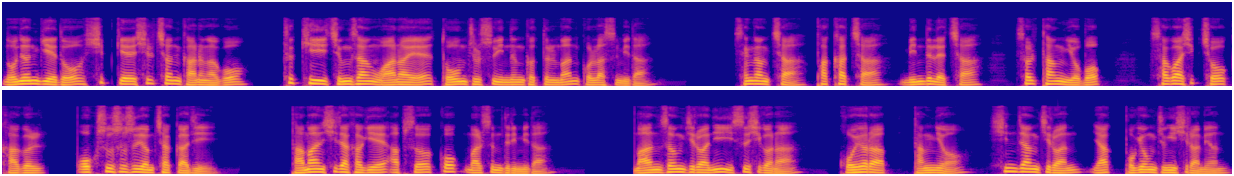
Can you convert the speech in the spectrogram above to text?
노년기에도 쉽게 실천 가능하고 특히 증상 완화에 도움 줄 수 있는 것들만 골랐습니다. 생강차, 박하차, 민들레차, 설탕 요법, 사과 식초 가글, 옥수수수 염차까지. 다만 시작하기에 앞서 꼭 말씀드립니다. 만성 질환이 있으시거나 고혈압, 당뇨, 신장 질환 약 복용 중이시라면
